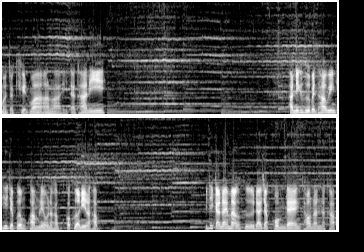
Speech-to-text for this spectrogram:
มันจะเขียนว่าอะไร แต่ท่านี้ท่านี้ก็คือเป็นท่าวิ่งที่จะเพิ่มความเร็วนะครับ ก็คืออันนี้นะครับ วิธีการได้มาก็คือได้จากโคมแดงเท่านั้นนะครับ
